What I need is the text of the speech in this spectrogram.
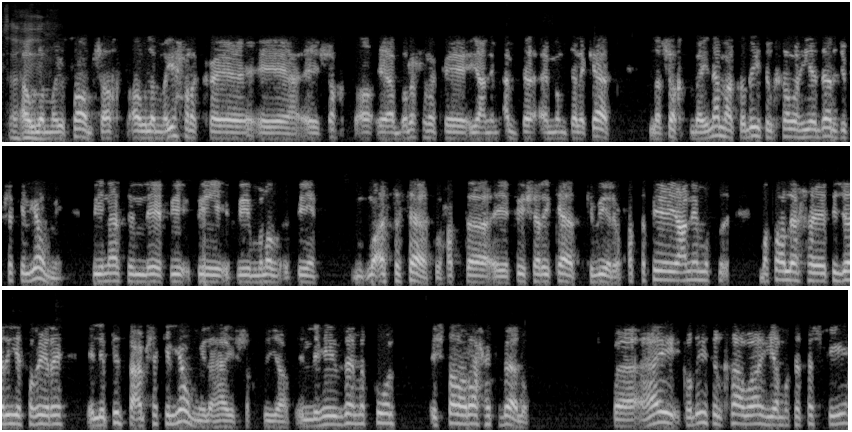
صحيح. أو لما يصاب شخص أو لما يحرق شخص يحرق يعني ممتلكات لشخص بينما قضية الخوى هي دارجة بشكل يومي في ناس اللي في في في منظ... في مؤسسات وحتى في شركات كبيرة وحتى في يعني مصالح تجارية صغيرة اللي بتدفع بشكل يومي لهي الشخصيات اللي هي زي ما تقول اشترى راحة باله. فهي قضية الخاوة هي متفشيه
